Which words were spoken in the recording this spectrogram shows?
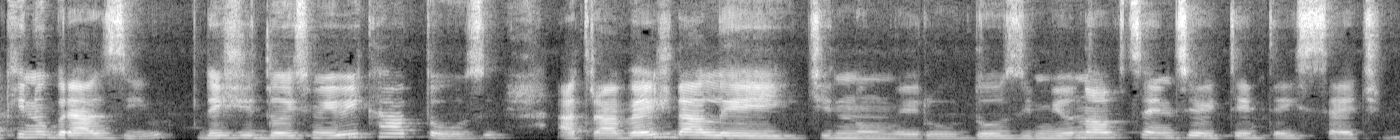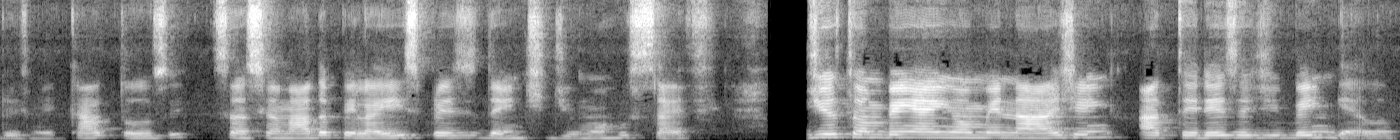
Aqui no Brasil, desde 2014, através da Lei de número 12.987 de 2014, sancionada pela ex-presidente Dilma Rousseff, dia também é em homenagem a Teresa de Benguela.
